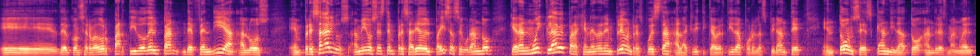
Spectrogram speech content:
eh, del conservador partido del PAN, defendía a los empresarios, amigos, este empresariado del país, asegurando que eran muy clave para generar empleo en respuesta a la crítica vertida por el aspirante entonces candidato Andrés Manuel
